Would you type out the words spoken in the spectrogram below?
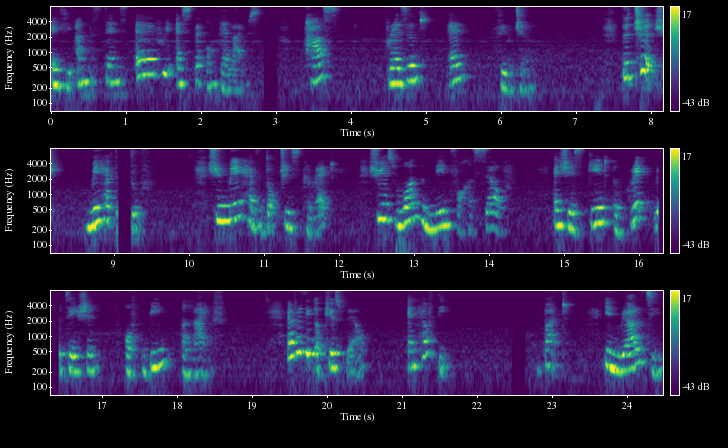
And he understands every aspect of their lives past, present, and future. The church may have the truth. She may have the doctrines correct. She has won a name for herself, and she has gained a great reputation of being alive. Everything appears well and healthy. But in reality,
